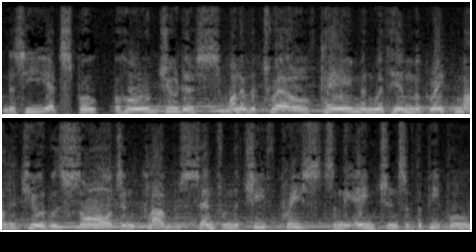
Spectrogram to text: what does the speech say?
And as he yet spoke, behold, Judas, one of the twelve, came, and with him a great multitude with swords and clubs, sent from the chief priests and the ancients of the people.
